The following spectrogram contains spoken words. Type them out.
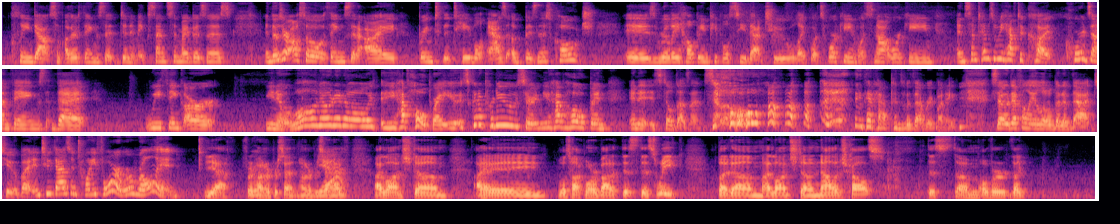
cleaned out some other things that didn't make sense in my business. And those are also things that I bring to the table as a business coach is really helping people see that too, like what's working, what's not working. And sometimes we have to cut cords on things that we think are you know, oh no no no, you have hope, right? You, it's going to produce, or and you have hope, and and it, it still doesn't. So I think that happens with everybody. So definitely a little bit of that too. But in 2024, we're rolling. Yeah, for hundred percent, hundred percent. Yeah. I I launched. Um, I we'll talk more about it this this week, but um, I launched uh, knowledge calls. This um, over like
